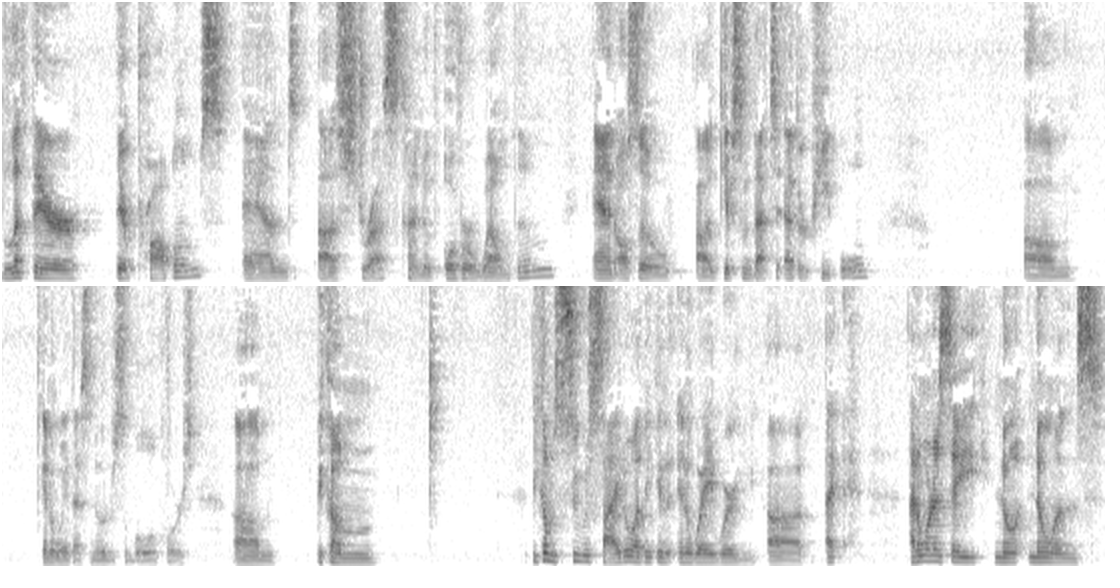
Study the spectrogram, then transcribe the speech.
let their their problems and uh, stress kind of overwhelm them, and also uh, give some of that to other people. Um, in a way that's noticeable, of course. Um, become become suicidal. I think in, in a way where uh, I I don't want to say no no one's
